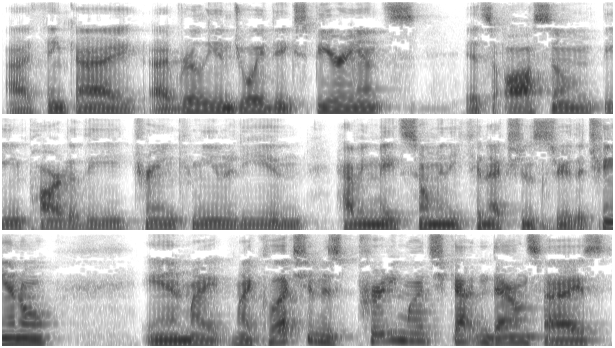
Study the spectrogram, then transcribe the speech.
I think I, I really enjoyed the experience. It's awesome being part of the train community and having made so many connections through the channel. And my, my collection has pretty much gotten downsized.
